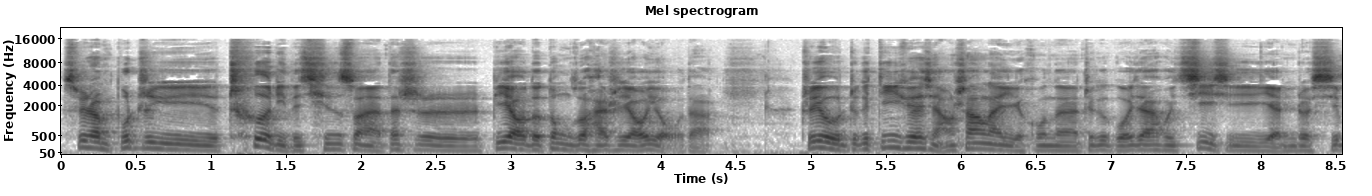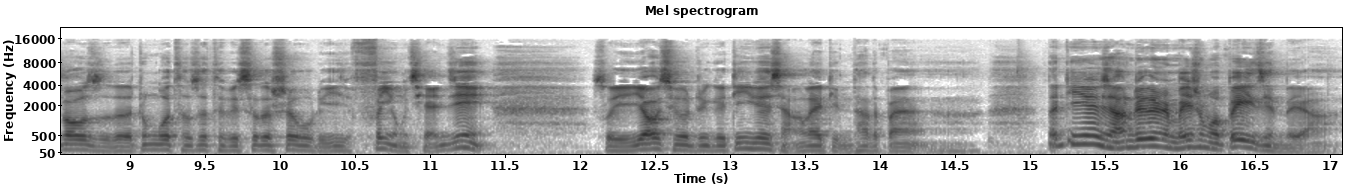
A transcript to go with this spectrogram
虽然不至于彻底的清算，但是必要的动作还是要有的。只有这个丁薛祥上来以后呢，这个国家会继续沿着习包子的中国特色特别色的社会主义奋勇前进，所以要求这个丁薛祥来顶他的班啊。那丁薛祥这个人没什么背景的呀，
